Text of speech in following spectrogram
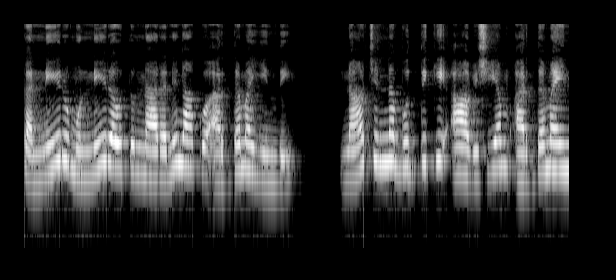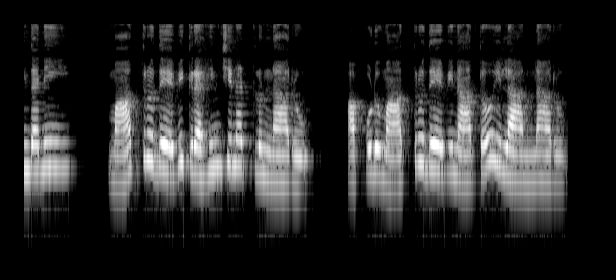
కన్నీరు మున్నీరవుతున్నారని నాకు అర్థమయ్యింది. నా చిన్న బుద్ధికి ఆ విషయం అర్థమైందని మాతృదేవి గ్రహించినట్లున్నారు. అప్పుడు మాతృదేవి నాతో ఇలా అన్నారు.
